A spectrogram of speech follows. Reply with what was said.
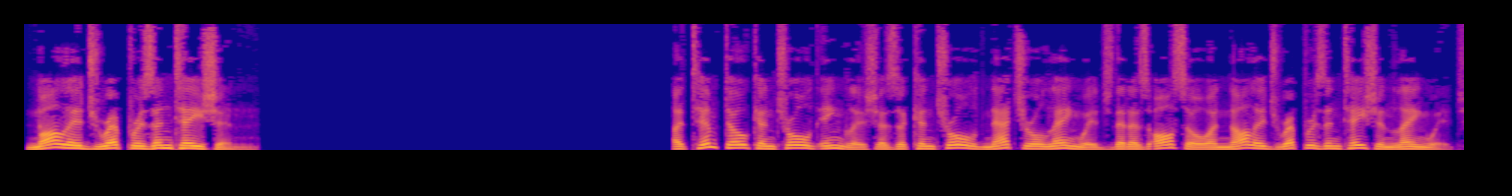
Knowledge representation. Attempto-controlled English is a controlled natural language that is also a knowledge representation language.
